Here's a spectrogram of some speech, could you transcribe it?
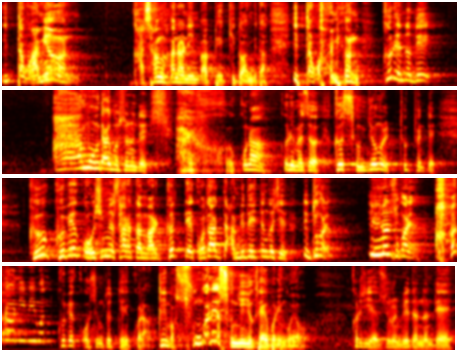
있다고 하면 가상 하나님 앞에 기도합니다. 있다고 하면 그랬는데 아무 응답이 없었는데 아휴 없구나 그러면서 그 성경을 특편 때 그 950년 살았단 말이 그때 고등학교 때 안 믿어 있던 것이 누가 읽는 순간에 하나님이면 950도 됐구나. 그게 막 순간에 성령 역사해 버린 거예요. 그래서 예수를 믿었는데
